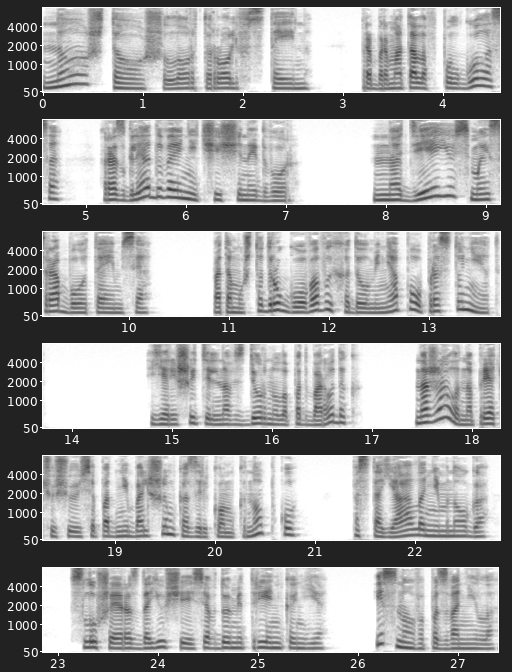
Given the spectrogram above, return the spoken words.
«Ну что ж, лорд Рольфстейн», — пробормотала в полголоса, разглядывая нечищенный двор. «Надеюсь, мы сработаемся, потому что другого выхода у меня попросту нет». Я решительно вздернула подбородок нажала на прячущуюся под небольшим козырьком кнопку, постояла немного, слушая раздающееся в доме треньканье, и снова позвонила,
